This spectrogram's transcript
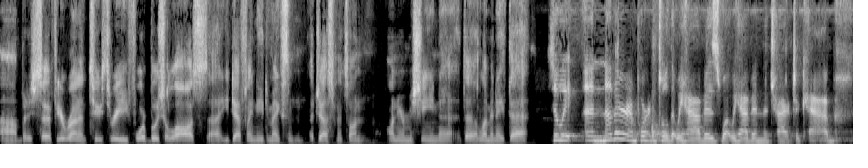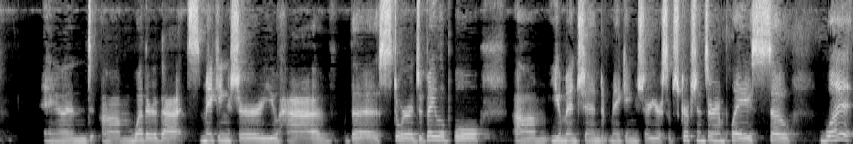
Uh, but if, so if you're running two, three, four bushel loss, uh, you definitely need to make some adjustments on on your machine to eliminate that. So we, another important tool that we have is what we have in the tractor cab. And um, whether that's making sure you have the storage available. Um, you mentioned making sure your subscriptions are in place. So, what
